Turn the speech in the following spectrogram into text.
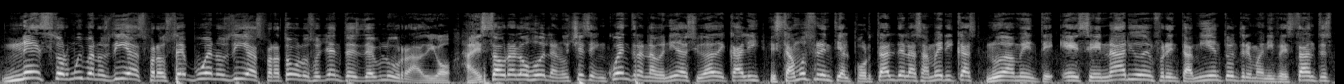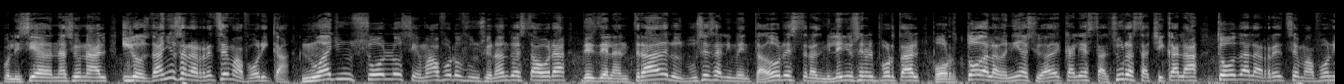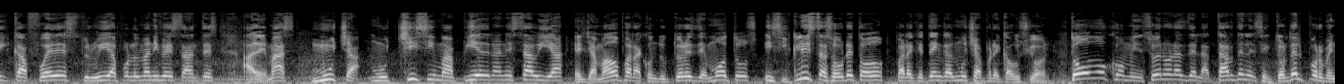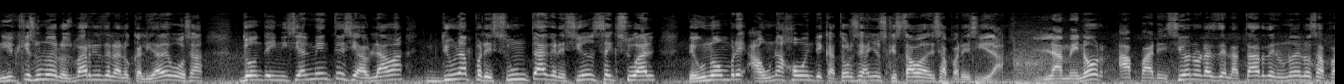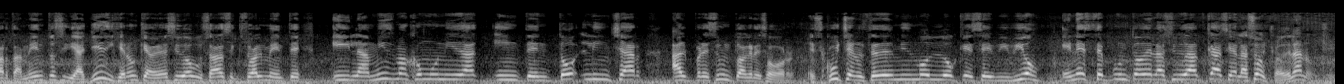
Néstor, muy buenos días para usted, buenos días para todos los oyentes de Blue Radio. A esta hora el ojo de la noche se encuentra en la avenida Ciudad de Cali. Estamos frente al portal de las Américas, nuevamente escenario de enfrentamiento entre manifestantes, Policía Nacional y los daños a la red semafórica. No hay un solo semáforo funcionando a esta hora desde la entrada de los buses alimentadores Transmilenios en el portal por toda la avenida Ciudad de Cali hasta el sur, hasta Chicalá. Toda la red semafórica fue destruida por los manifestantes. Además, mucha, muchísima piedra en esta vía, el llamado para conductores de motos y ciclistas sobre todo para que tengan mucha precaución. Todo comenzó en horas de la tarde en el sector del Porvenir, que es uno de los barrios de la localidad de Bosa, donde inicialmente se hablaba de una presunta agresión sexual de un hombre a una joven de 14 años que estaba desaparecida. La menor apareció en horas de la tarde en uno de los apartamentos y allí dijeron que había sido abusada sexualmente y la misma comunidad intentó linchar al presunto agresor. Escuchen ustedes mismos lo que se vivió en este punto de la ciudad casi a las 8 de la noche.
